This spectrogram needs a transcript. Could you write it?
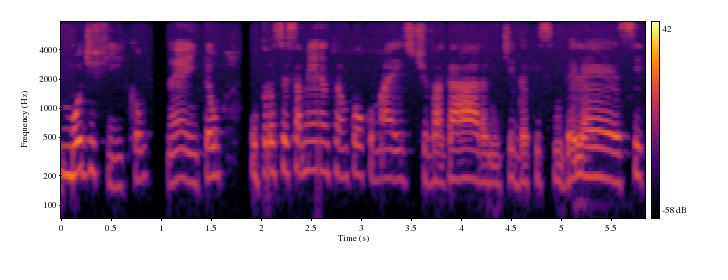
modificam, né? Então o processamento é um pouco mais devagar à medida que se envelhece,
